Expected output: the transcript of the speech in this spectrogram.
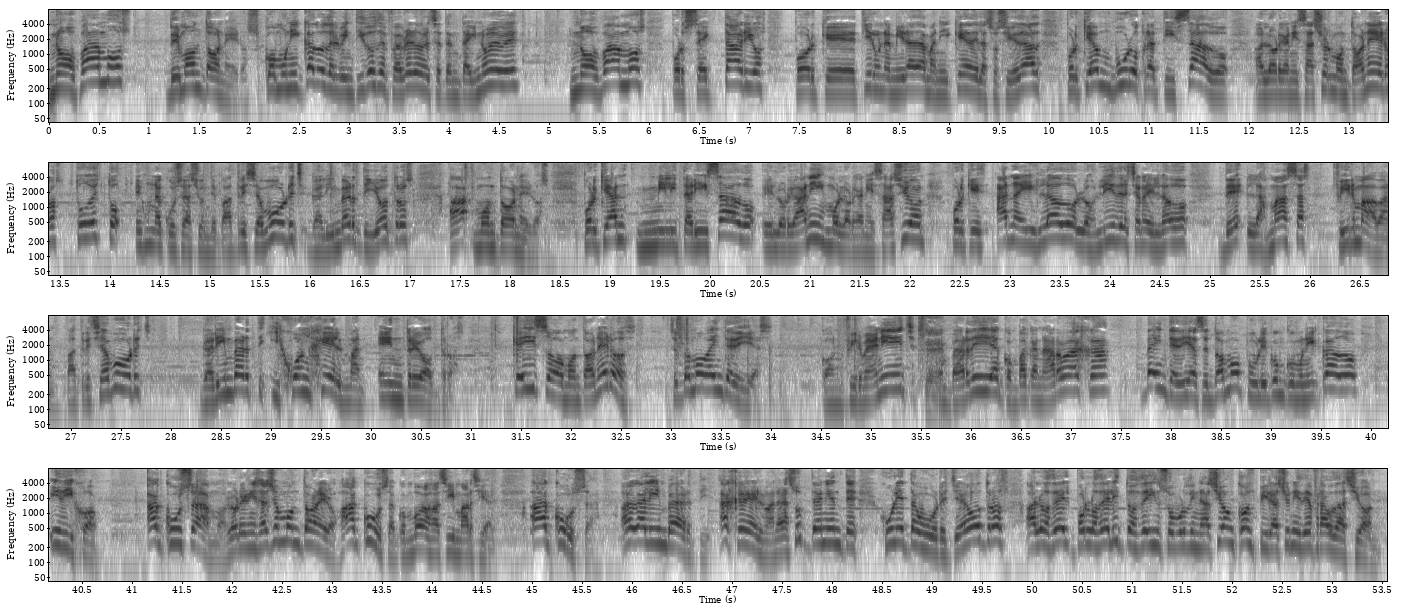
Nos vamos de Montoneros. Comunicado del 22 de febrero del 79, nos vamos por sectarios, porque tiene una mirada maniquea de la sociedad, porque han burocratizado a la organización Montoneros. Todo esto es una acusación de Patricia Bullrich, Galimberti y otros a Montoneros. Porque han militarizado el organismo, la organización, porque han aislado los líderes, se han aislado de las masas. Firmaban Patricia Bullrich, Galimberti y Juan Gelman, entre otros. ¿Qué hizo Montoneros? Se tomó 20 días. Con Firmenich, Sí. con Perdía, con Paca Narvaja. 20 días se tomó, publicó un comunicado y dijo: Acusamos, la organización Montoneros acusa, con voz así marcial, acusa a Galimberti, a Gelman, a la subteniente Julieta Burrich y a otros a los del- por los delitos de insubordinación, conspiración y defraudación.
